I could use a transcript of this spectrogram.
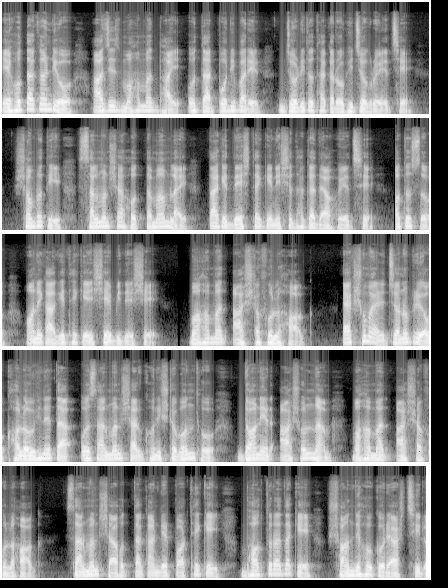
এ হত্যাকাণ্ডেও আজিজ মোহাম্মদ ভাই ও তার পরিবারের জড়িত থাকার অভিযোগ রয়েছে। সম্প্রতি সালমান শাহ হত্যা মামলায় তাকে দেশ থেকে নিষেধাজ্ঞা দেওয়া হয়েছে, অথচ অনেক আগে থেকে সে বিদেশে। মোহাম্মদ আশরাফুল হক। একসময়ের জনপ্রিয় খল অভিনেতা ও সালমান শাহর ঘনিষ্ঠ বন্ধু ডনের আসল নাম মোহাম্মদ আশরাফুল হক। সালমান শাহ হত্যাকাণ্ডের পর থেকেই ভক্তরা তাকে সন্দেহ করে আসছিল।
